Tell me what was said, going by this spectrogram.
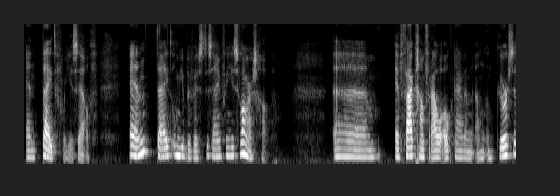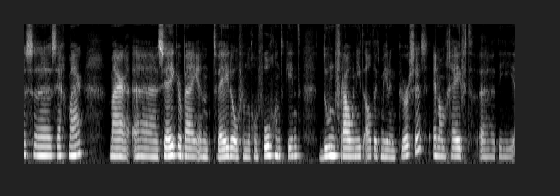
en tijd voor jezelf. En tijd om je bewust te zijn van je zwangerschap. Uh, en vaak gaan vrouwen ook naar een, een, een cursus, uh, zeg maar. Maar uh, zeker bij een tweede of nog een volgend kind doen vrouwen niet altijd meer een cursus. En dan geeft uh, die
